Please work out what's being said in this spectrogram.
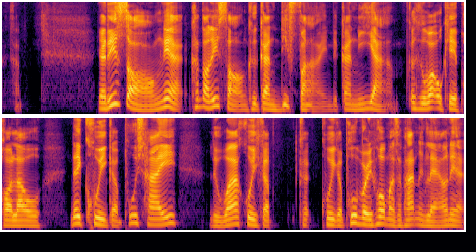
นะครับอย่างที่สองเนี่ยขั้นตอนที่สองคือการ define หรือการนิยาม ก็คือว่าโอเค พอเราได้คุยกับผู้ใช้ หรือว่าคุยกับคุยกับผู้บริโภคมาสักพักหนึ่งแล้วเนี่ย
